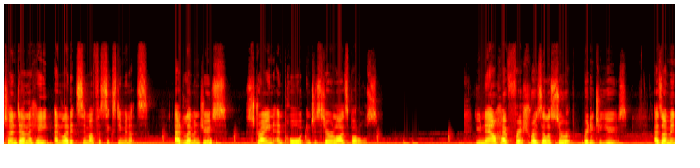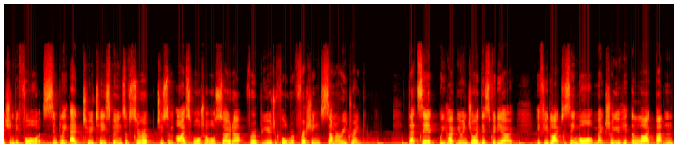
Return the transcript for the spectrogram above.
Turn down the heat and let it simmer for 60 minutes. Add lemon juice, strain and pour into sterilised bottles. You now have fresh rosella syrup ready to use. As I mentioned before, simply add 2 teaspoons of syrup to some ice water or soda for a beautiful, refreshing, summery drink. That's it. We hope you enjoyed this video. If you'd like to see more, make sure you hit the like button,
